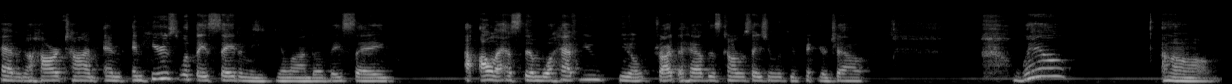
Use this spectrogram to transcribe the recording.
having a hard time. And, and here's what they say to me, Yolanda. They say, I'll ask them, well, have you, you know, tried to have this conversation with your, your child? Well, um,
